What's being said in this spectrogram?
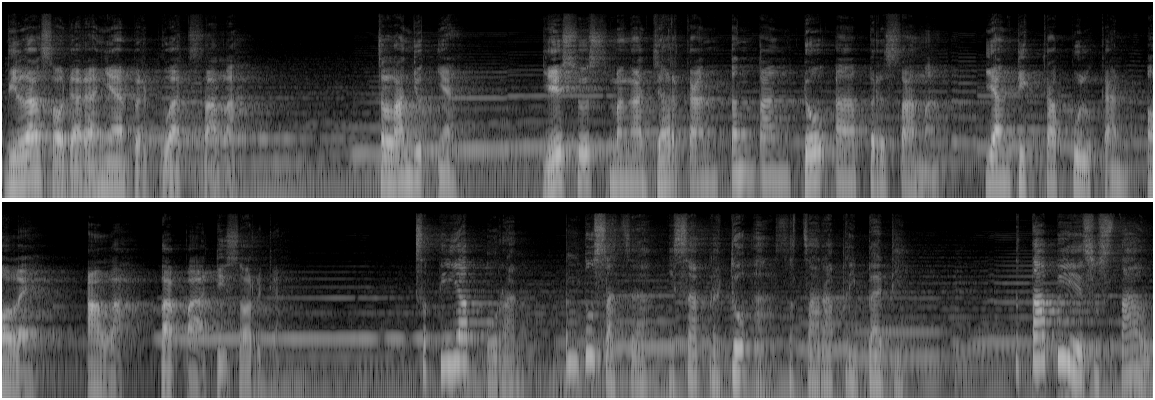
bila saudaranya berbuat salah. Selanjutnya, Yesus mengajarkan tentang doa bersama yang dikabulkan oleh Allah Bapa di sorga. Setiap orang tentu saja bisa berdoa secara pribadi tetapi Yesus tahu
